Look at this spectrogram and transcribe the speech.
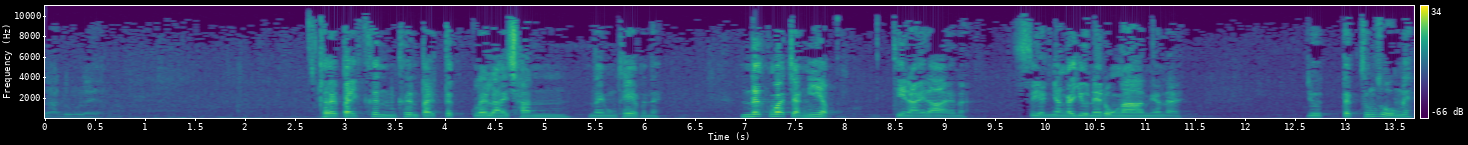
น่าดูเลยอะ เคยไปขึ้นขึ้นไปตึกหลาย ๆ ชั้นในกรุงเทพอะนะนึกว่าจะเงียบที่ไหนได้นะเสียงยังก็อยู่ในโรงงานงั้นเลยอยู่ตึกสูงๆเนี่ย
